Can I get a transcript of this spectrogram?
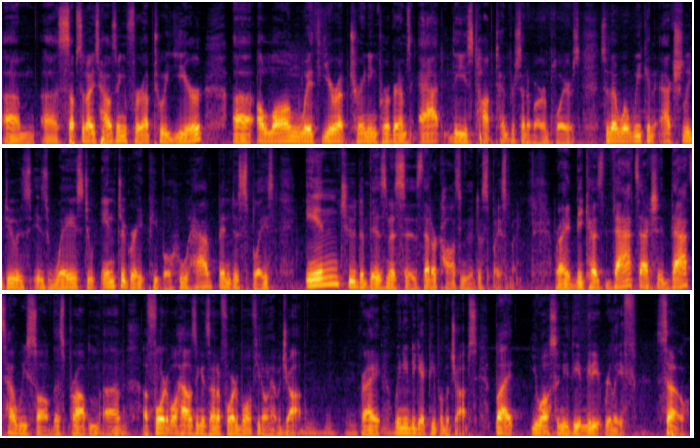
um, uh, subsidized housing for up to a year, uh, along with year up training programs at these top 10% of our employers, so that what we can actually do is is ways to integrate people who have been displaced into the businesses that are causing the displacement, right? Because that's actually that's how we solve this problem of affordable housing is unaffordable if you don't have a job, mm-hmm. right? We need to get people the jobs, but you also need the immediate relief. So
